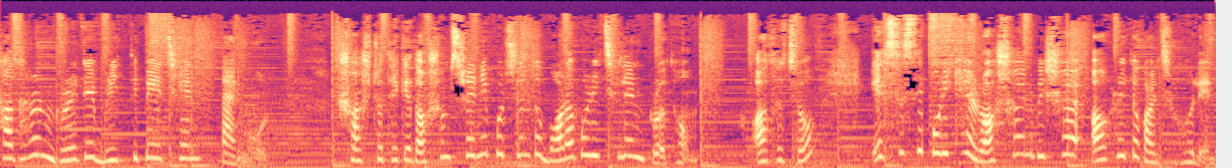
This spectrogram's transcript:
সাধারণ গ্রেডে বৃত্তি পেয়েছেন তাইমুর। ষষ্ঠ থেকে দশম শ্রেণি পর্যন্ত বরাবরই ছিলেন প্রথম। অথচ এসএসসি পরীক্ষায় রসায়ন বিষয়ে অকৃতকার্য হলেন।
